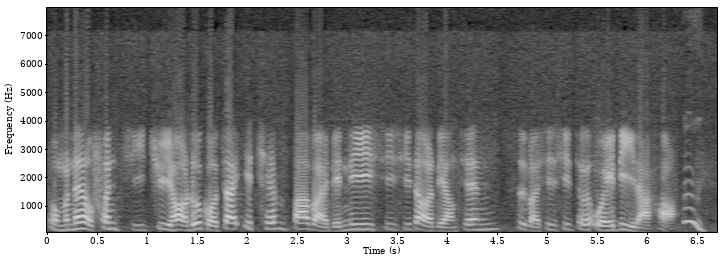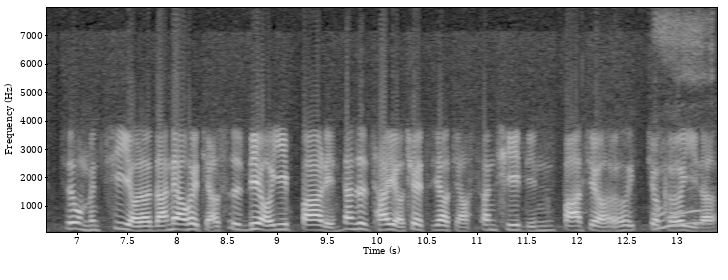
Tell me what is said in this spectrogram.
我们能有分级距哈，如果在一千八百零一 CC 到两千四百 CC 这个为例啦，哈。”嗯。所以我们汽油的燃料会缴是六一八零，但是柴油却只要缴三七零八就就可以了。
